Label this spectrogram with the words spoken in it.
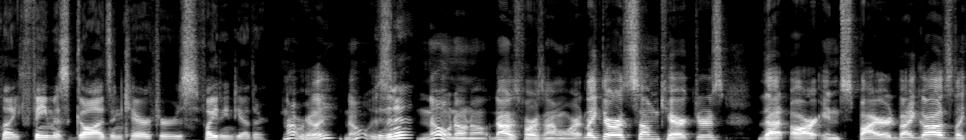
like famous gods and characters fighting together. Not really. No, is Isn't it? No, no, no. Not as far as I'm aware. Like there are some characters that are inspired by gods, like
